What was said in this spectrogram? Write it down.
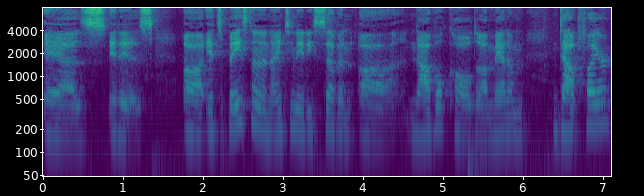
as it is. Uh, it's based on a 1987 uh, novel called uh, Madame Doubtfire,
